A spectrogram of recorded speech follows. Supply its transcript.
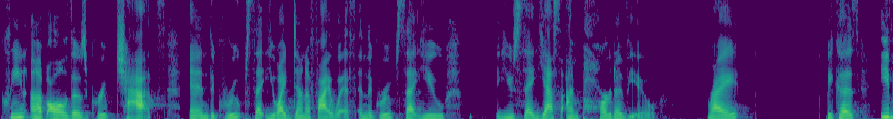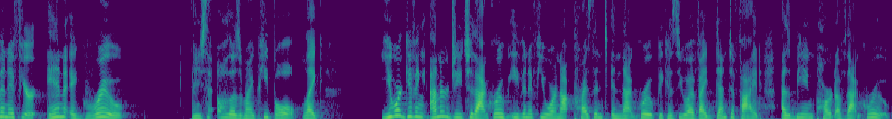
Clean up all of those group chats and the groups that you identify with and the groups that you you say, "Yes, I'm part of you." Right? Because even if you're in a group and you say, "Oh, those are my people," like you are giving energy to that group even if you are not present in that group because you have identified as being part of that group.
